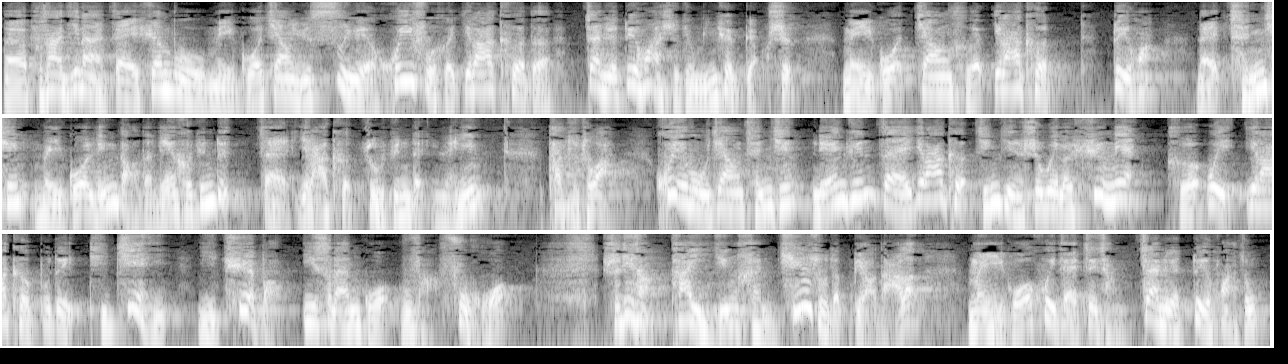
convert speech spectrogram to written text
呃，普萨基呢在宣布美国将于四月恢复和伊拉克的战略对话时，就明确表示，美国将和伊拉克对话，来澄清美国领导的联合军队在伊拉克驻军的原因。他指出啊，会晤将澄清联军在伊拉克仅仅是为了训练和为伊拉克部队提建议，以确保伊斯兰国无法复活。实际上，他已经很清楚地表达了美国会在这场战略对话中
